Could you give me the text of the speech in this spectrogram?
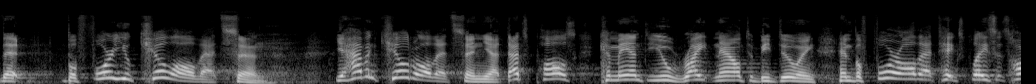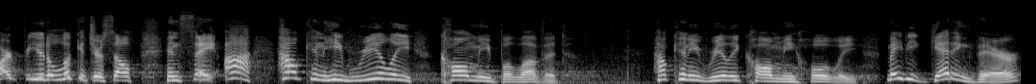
that before you kill all that sin, you haven't killed all that sin yet. That's Paul's command to you right now to be doing. And before all that takes place, it's hard for you to look at yourself and say, ah, how can he really call me beloved? How can he really call me holy? Maybe getting there,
